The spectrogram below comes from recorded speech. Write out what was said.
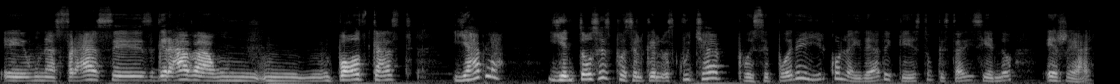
eh, unas frases, graba un, un podcast y habla. Y entonces, pues el que lo escucha, pues se puede ir con la idea de que esto que está diciendo es real.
